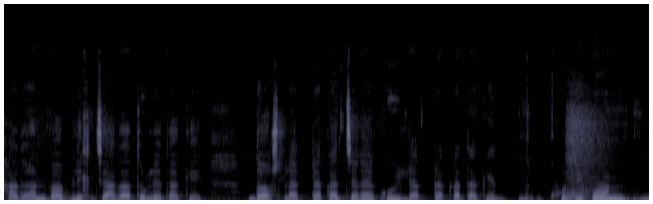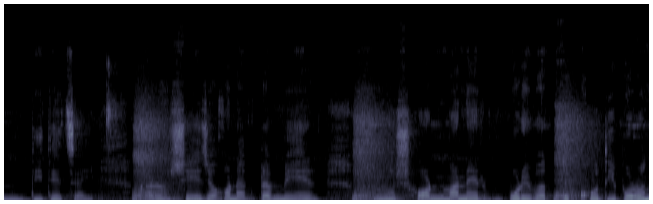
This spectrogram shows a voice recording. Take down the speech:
সাধারণ পাবলিক চাঁদা তুলে তাকে দশ লাখ টাকার জায়গায় কুড়ি লাখ টাকা তাকে ক্ষতিপূরণ দিতে চাই। কারণ সে যখন একটা মেয়ের সম্মানের পরিবর্তে ক্ষতিপূরণ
